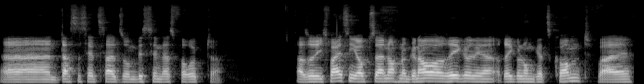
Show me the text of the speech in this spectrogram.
Äh, das ist jetzt halt so ein bisschen das Verrückte. Also ich weiß nicht, ob es da noch eine genauere Regel, Regelung jetzt kommt, weil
